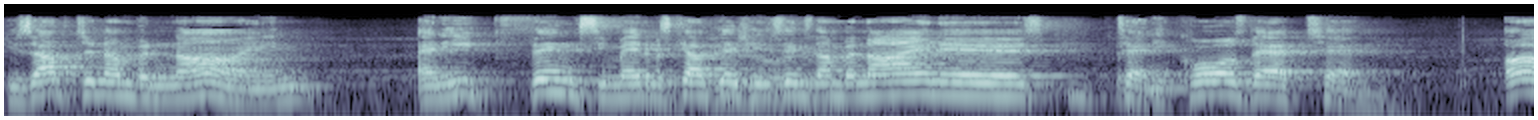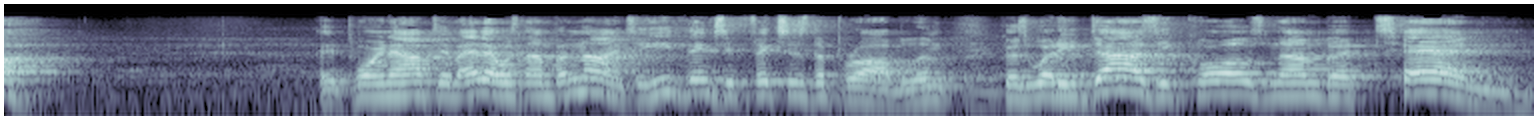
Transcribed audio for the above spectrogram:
He's up to number nine, and he thinks he made a miscalculation. He thinks number nine is 10. He calls that 10. Oh, they point out to him, hey, that was number nine. So he thinks he fixes the problem because what he does, he calls number 10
